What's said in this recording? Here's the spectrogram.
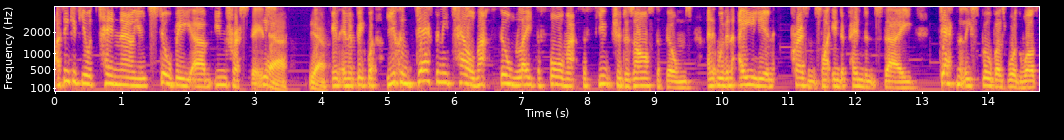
I think if you were ten now, you'd still be um, interested. Yeah. Yeah. in, in a big way. You can definitely tell that film laid the format for future disaster films, and it with an alien presence like Independence Day. Definitely Spielberg's War of the Worlds,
